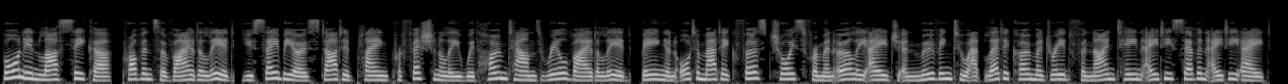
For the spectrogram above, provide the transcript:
Born in La Seca, province of Valladolid, Eusebio started playing professionally with hometowns Real Valladolid, being an automatic first choice from an early age and moving to Atletico Madrid for 1987–88.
